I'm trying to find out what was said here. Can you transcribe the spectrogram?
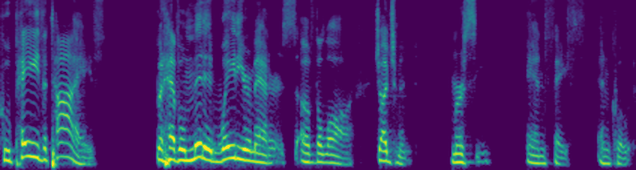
who pay the tithe, but have omitted weightier matters of the law, judgment, mercy, and faith. End quote.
